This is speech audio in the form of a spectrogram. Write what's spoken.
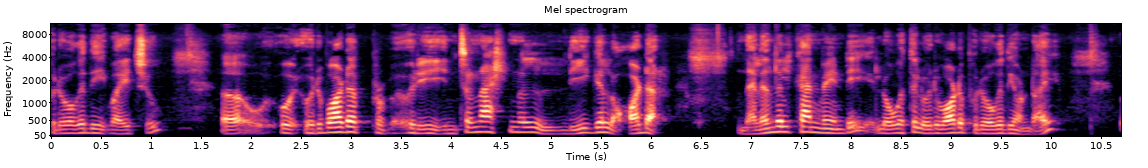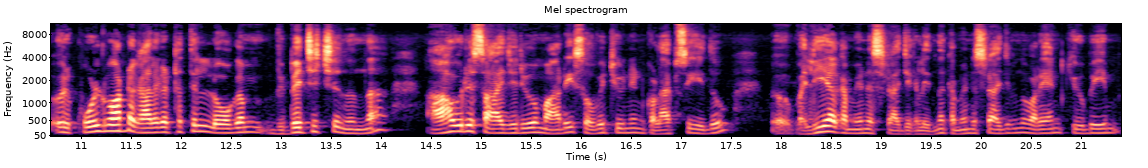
പുരോഗതി വഹിച്ചു. ഒരുപാട് ഒരു ഇന്റർനാഷണൽ ലീഗൽ ഓർഡർ നിലനിൽക്കാൻ വേണ്ടി ലോകത്തിൽ ഒരുപാട് പുരോഗതി ഉണ്ടായി. ഒരു കോൾഡ് വാറിന്റെ കാലഘട്ടത്തിൽ ലോകം വിഭജിച്ച് നിന്ന് ആ ഒരു സാഹചര്യവും മാറി. സോവിയറ്റ് യൂണിയൻ കൊളാപ്സ് ചെയ്തു. വലിയ കമ്മ്യൂണിസ്റ്റ് രാജ്യങ്ങൾ ഇന്ന് കമ്മ്യൂണിസ്റ്റ് രാജ്യം എന്ന് പറയാൻ ക്യൂബയും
